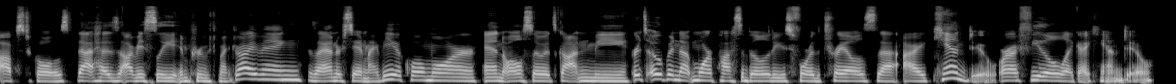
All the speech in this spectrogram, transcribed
obstacles. That has obviously improved my driving because I understand my vehicle more. And also it's gotten me, or it's opened up more possibilities for the trails that I can do or I feel like I can do.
